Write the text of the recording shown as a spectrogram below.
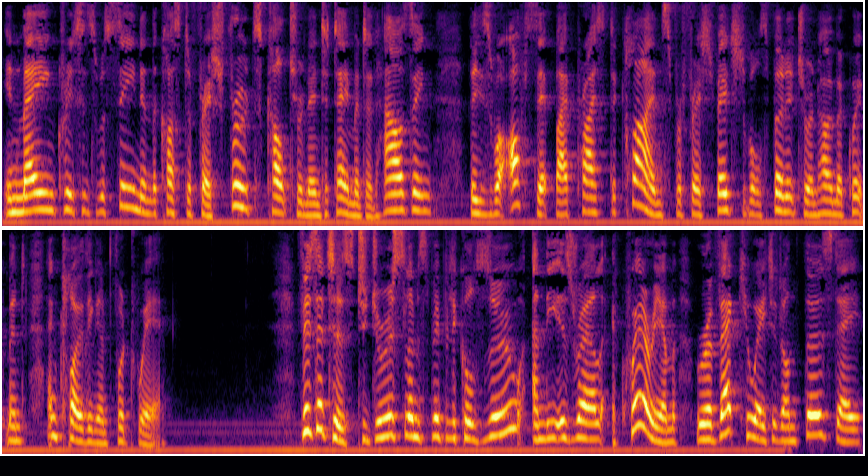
In May, increases were seen in the cost of fresh fruits, culture and entertainment and housing. These were offset by price declines for fresh vegetables, furniture and home equipment, and clothing and footwear. Visitors to Jerusalem's Biblical Zoo and the Israel Aquarium were evacuated on Thursday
